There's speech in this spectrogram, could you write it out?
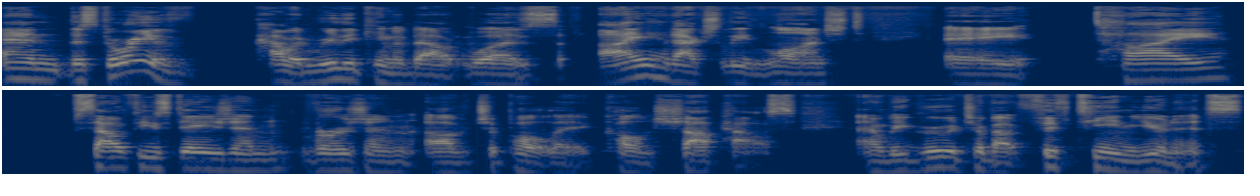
And the story of how it really came about was I had actually launched a Thai Southeast Asian version of Chipotle called Shop House. And we grew it to about 15 units,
